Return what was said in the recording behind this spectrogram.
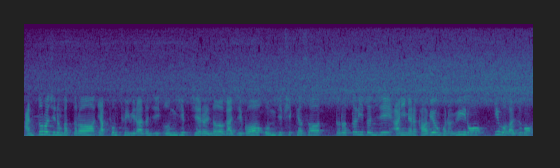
안 떨어지는 것들은 약품 투입이라든지 응집제를 넣어가지고 응집시켜서 떨어뜨리든지 아니면 가벼운 거는 위로 끼워가지고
